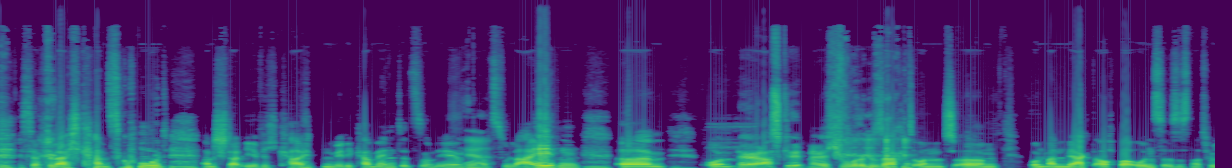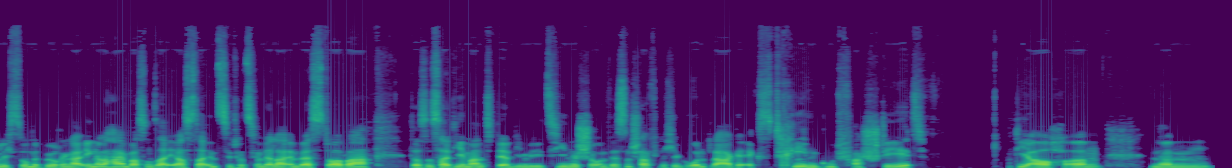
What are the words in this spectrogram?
Ist ja vielleicht ganz gut, anstatt Ewigkeiten Medikamente zu nehmen ja. oder zu leiden. Ähm, und nee, das geht nicht, wurde gesagt. und, ähm, und man merkt auch bei uns ist es natürlich so mit Böhringer Ingelheim, was unser erster institutioneller Investor war, das ist halt jemand, der die medizinische und wissenschaftliche Grundlage extrem gut versteht, die auch ähm, einen,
